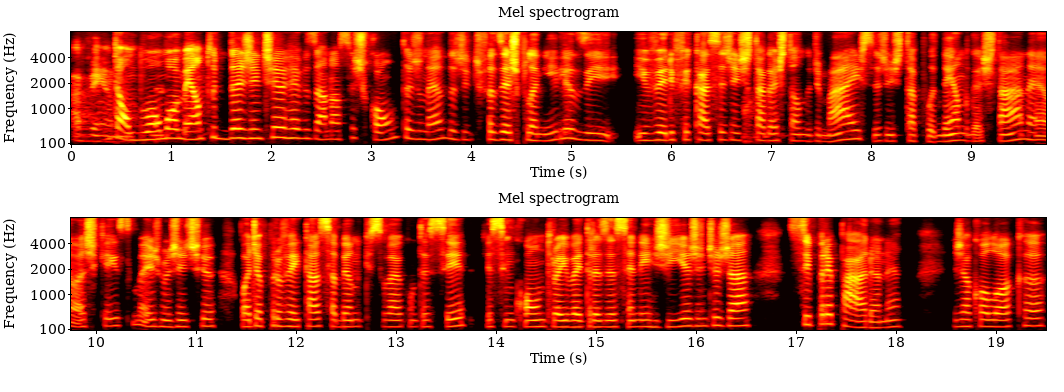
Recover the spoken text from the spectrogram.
a venda. Então, bom né? momento da gente revisar nossas contas, né? Da gente fazer as planilhas e, e verificar se a gente está gastando demais, se a gente está podendo gastar, né? Eu acho que é isso mesmo. A gente pode aproveitar sabendo que isso vai acontecer, que esse encontro aí vai trazer essa energia, a gente já se prepara, né? Já coloca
